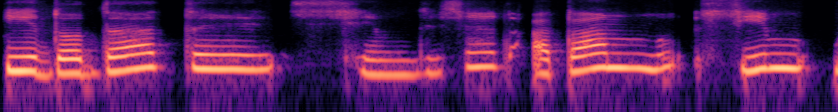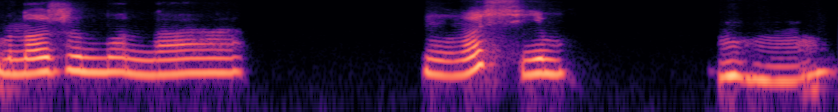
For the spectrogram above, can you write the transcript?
І додати 70, а там 7 множимо на, ну, на 7. Мгм.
